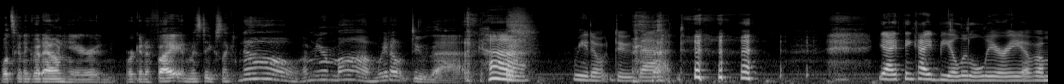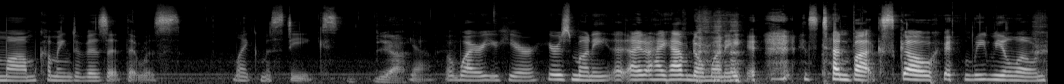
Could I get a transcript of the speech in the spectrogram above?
what's gonna go down here, and we're gonna fight," and Mystique's like, "No, I'm your mom. We don't do that." Huh. we don't do that. yeah, I think I'd be a little leery of a mom coming to visit that was like Mystique. yeah. Yeah. "Oh, Why are you here? Here's money. I, I have no money. it's 10 bucks. Go. Leave me alone.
